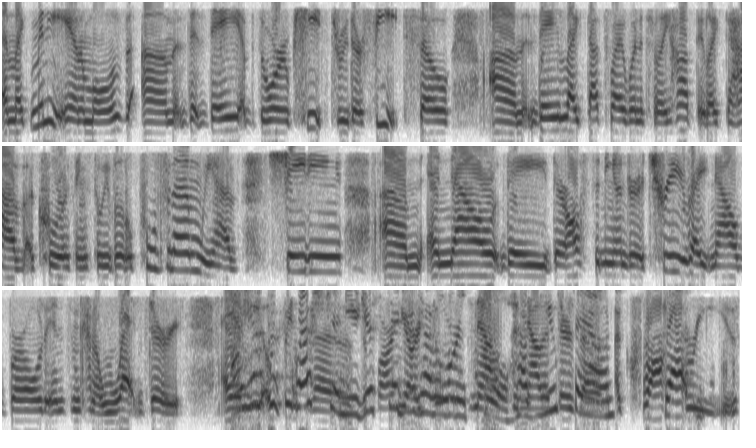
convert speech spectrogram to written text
And like many animals, um, that they absorb heat through their feet. So um, they like that's why when it's really hot, they like to have a cooler thing. So we have a little pool for them. We have shading, um, and now they they're all sitting under a tree right now burrowed in some kind of wet dirt. And I have a question. The, you just said you have a little pool. Now, so have you found a, a cross that, breeze.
